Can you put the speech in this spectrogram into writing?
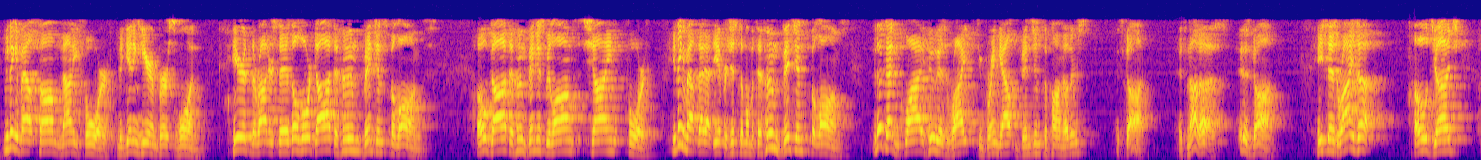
When you think about Psalm 94, beginning here in verse 1, here the writer says, O Lord God, to whom vengeance belongs. O God, to whom vengeance belongs, shine forth. You think about that idea for just a moment. To whom vengeance belongs. Does that imply who is right to bring out vengeance upon others? It's God. It's not us, it is God. He says, Rise up, O judge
